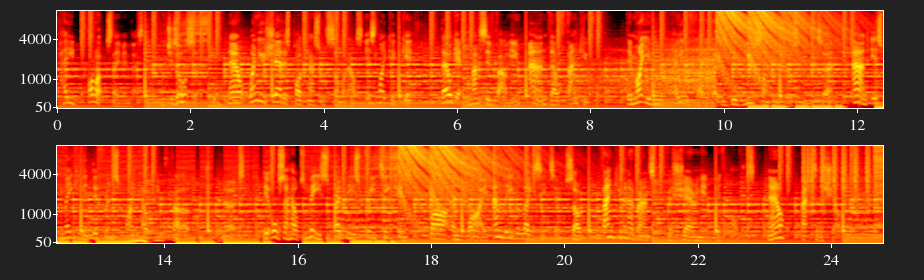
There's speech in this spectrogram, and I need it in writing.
paid products they've invested in, which is awesome. Now, when you share this podcast with someone else, it's like a gift. They'll get massive value and they'll thank you for it. They might even pay the favor and give you something And it's making a difference by helping fellow entrepreneurs. It also helps me spread these free teachings far and wide and leave a legacy too. So thank you in advance for sharing it with others. Now, back to the show.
